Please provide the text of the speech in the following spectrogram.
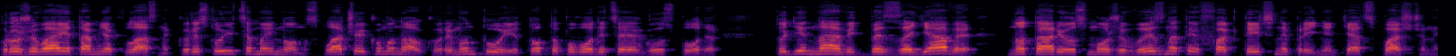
Проживає там як власник, користується майном, сплачує комуналку, ремонтує, тобто поводиться як господар. Тоді навіть без заяви нотаріус може визнати фактичне прийняття спадщини.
